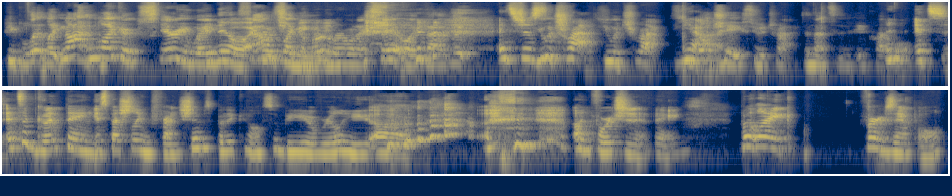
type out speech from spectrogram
people in like not in like a scary way. No, it sounds like a mean. murderer when I say it like that. But it's just, you attract, you attract. You Yeah. don't chase, you attract, and that's And incredible. it's it's a good thing, especially in friendships, but it can also be a really uh, unfortunate thing. But like, for example,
